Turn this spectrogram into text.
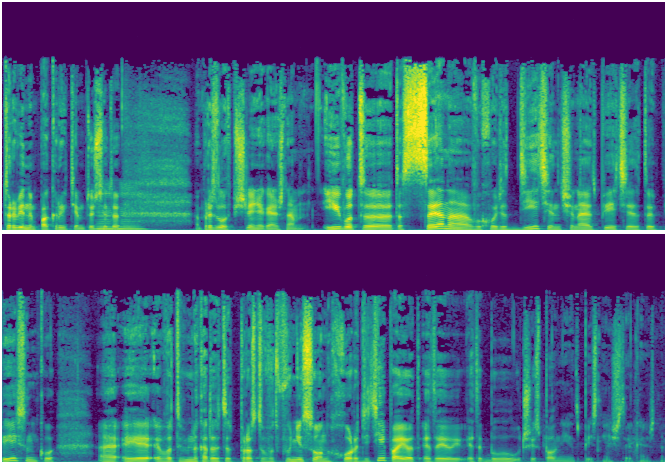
травяным покрытием. То есть это Мгм. произвело впечатление, конечно. И вот э, эта сцена, выходят дети, начинают петь эту песенку. Э, И вот именно когда это просто вот в унисон хор детей поет, это, это было лучшее исполнение этой песни, я считаю, конечно.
